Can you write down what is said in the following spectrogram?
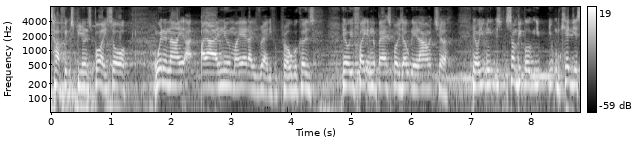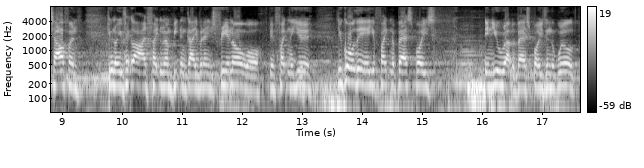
tough, experienced boy, so winning I, I, I knew in my head I was ready for pro because, you know, you're fighting the best boys out there at amateur. You know, you can, some people, you, you can kid yourself and, you know, you think, oh, I'm fighting an unbeaten guy, but then he's 3 0 or been fighting a year. You go there, you're fighting the best boys in Europe, the best boys in the world.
